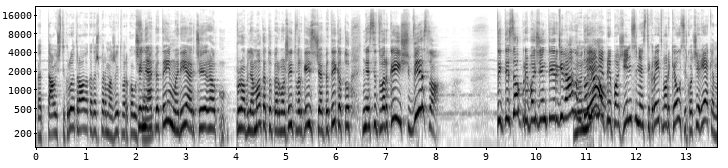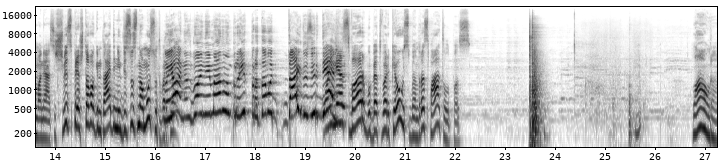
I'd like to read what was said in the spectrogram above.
kad tau iš tikrųjų atrodo, kad aš per mažai tvarkausi? Čia ne apie tai, Marija, ar čia yra problema, kad tu per mažai tvarkaisi, čia apie tai, kad tu nesitvarkai iš viso. Tai tiesiog pripažink tai ir gyvenam Nu, ne, nepripažinsiu, nes tikrai tvarkiausi ir ko čia rėkiant manęs. Iš vis prieš tavo gimtadienį visus namus Nu sutvarkiau. jo, nes buvo neįmanoma praeiti pro tavo daiktus ir dėžę. nesvarbu, bet tvarkiausi bendras patalpas. Laura.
